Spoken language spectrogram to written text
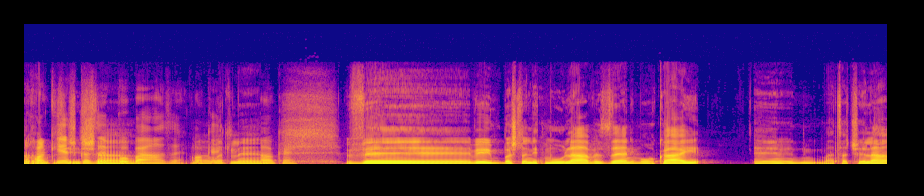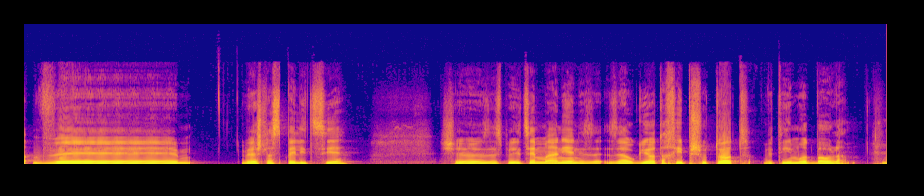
נכון? כי יש כזה פה בזה. לא, אוקיי. מדלן. אוקיי. והיא בשלנית מעולה וזה, אני מרוקאי, אה, מהצד שלה, ו... ויש לה ספליציה, שזה ספליציה מעניין, זה, זה העוגיות הכי פשוטות וטעימות בעולם.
